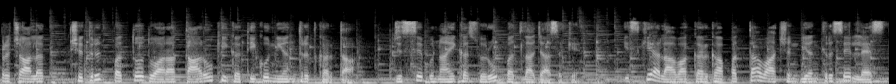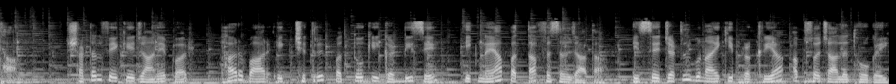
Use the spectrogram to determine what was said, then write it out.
प्रचालक छिद्रित पत्तों द्वारा तारों की गति को नियंत्रित करता, जिससे बुनाई का स्वरूप बदला जा सके। इसके अलावा करघा पत्ता वाचन यंत्र से लेस था। शटल फेंके जाने पर हर बार एक छिद्रित पत्तों की गड्डी से एक नया पत्ता फिसल जाता। इससे जटिल बुनाई की प्रक्रिया अब स्वचालित हो गई।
